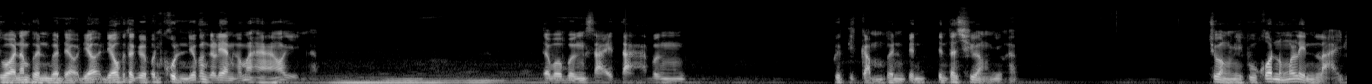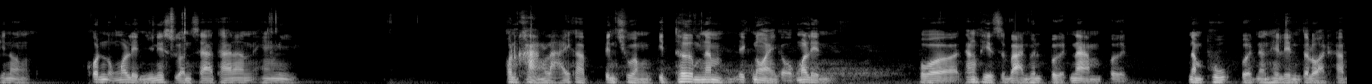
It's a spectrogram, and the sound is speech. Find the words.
ตัวน้ำเพิ่นเบิดเดี๋ยวเดี๋ยวเดี๋ยวถ้าเกิดเพิ่นขุ่นเดี๋ยวเพิ่นก็เรียนเขามาหาเฮาเองครับ แต่ว่าเบิ่งสายตาเบิ่งพฤติกรรมเพิ่นเป็นเป็นตาเชื่องอยู่ครับ ช่วงนี้ผู้คนออกมาเล่นหลายพี่น้องคนออกมาเล่นอยู่ในสวนสาธารณะแห่งนี้ค่อนข้างหลายครับ เป็นช่วงปิดเทอมนํเล็กหน้อยก็ออกมาเล่น ราะว่าทั้งเทศบาลเพิ่นเปิดน้ำเปิดน้ำพุเปิดนั้นให้เล่นตลอดครับ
